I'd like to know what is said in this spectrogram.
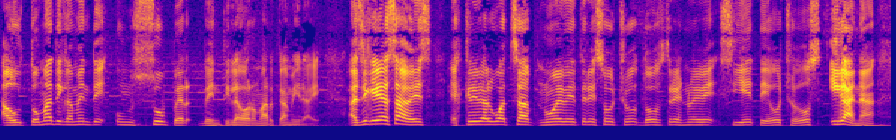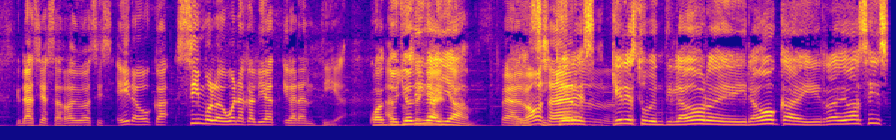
automáticamente un super ventilador marca Mirai. Así que ya sabes, escribe al WhatsApp 938-239-782 y gana, gracias a Radio Oasis e Iraoka, símbolo de buena calidad y garantía. Cuando yo diga ya, Eh, vamos si a ver- quieres, quieres tu ventilador de Iraoka y Radio Oasis,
